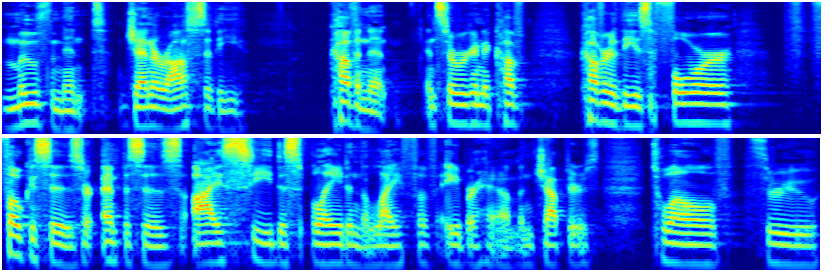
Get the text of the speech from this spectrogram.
movement, generosity, covenant. And so we're going to cover these four focuses or emphases I see displayed in the life of Abraham in chapters 12 through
